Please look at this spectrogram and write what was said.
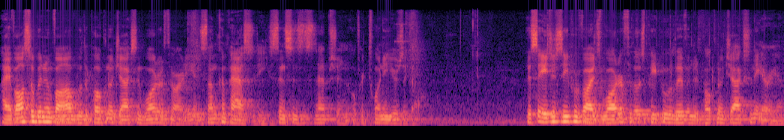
I have also been involved with the Pocono-Jackson Water Authority in some capacity since its inception over 20 years ago. This agency provides water for those people who live in the Pocono-Jackson area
